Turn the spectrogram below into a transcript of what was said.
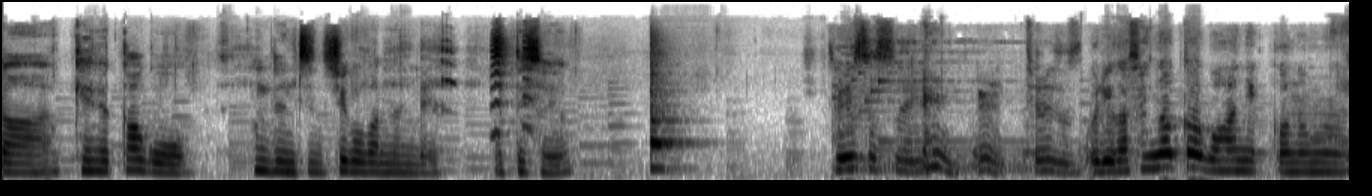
우리가 계획하고 콘텐츠 찍어봤는데 어땠어요? 재밌었어요. 응 재밌었어 우리가 생각하고 하니까 너무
